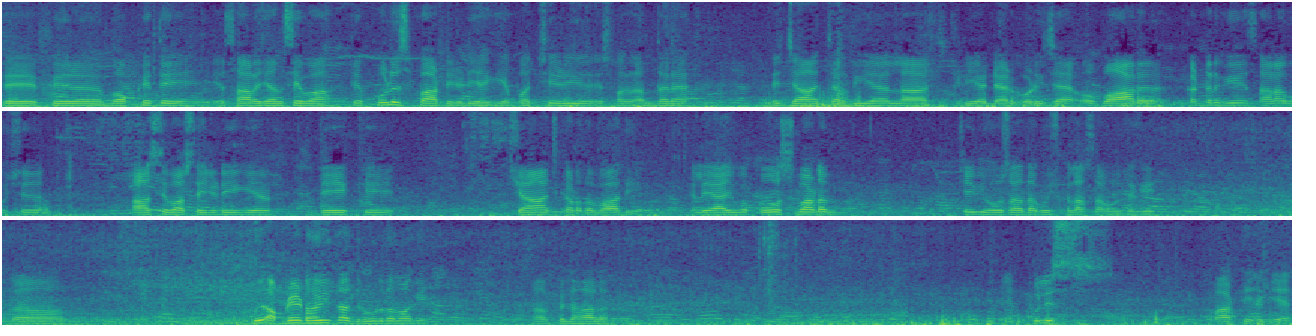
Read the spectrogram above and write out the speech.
ਤੇ ਫਿਰ ਮੌਕੇ ਤੇ ਇਹ ਸਾਰਾ ਜਨ ਸੇਵਾ ਤੇ ਪੁਲਿਸ ਪਾਰਟੀ ਜਿਹੜੀ ਹੈਗੀ ਆ, ਪਹੁੰਚੀ ਜਿਹੜੀ ਇਸ ਵਕਤ ਅੰਦਰ ਹੈ ਤੇ ਜਾਂਚ ਚੱਲਦੀ ਹੈ। ਲਾਸਟ ਜਿਹੜੀ ਹੈ ਡੈੱਡ ਬੋਡੀਜ਼ ਹੈ, ਉਹ ਬਾਹਰ ਕੱਢਣਗੇ, ਸਾਰਾ ਕੁਝ ਆਸੇ ਪਾਸੇ ਜਿਹੜੀ ਹੈਗੀ ਆ, ਦੇਖ ਕੇ ਜਾਂਚ ਕਰਨ ਤੋਂ ਬਾਅਦ ਹੀ ਲਿਆ ਜਾਊਗਾ। ਪੋਸਟਮਾਰਟਮ 'ਚ ਵੀ ਹੋ ਸਕਦਾ ਕੁਝ ਖੁਲਾਸਾ ਹੋ ਸਕੇ। ਤਾਂ ਕੋਈ ਅਪਡੇਟ ਹੋਈ ਤਾਂ ਜ਼ਰੂਰ ਦਵਾਂਗੇ। ਫਿਲਹਾਲ ਇਹ ਪੁਲਿਸ ਪਾਰਟੀ ਹੈਗੀ ਹੈ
